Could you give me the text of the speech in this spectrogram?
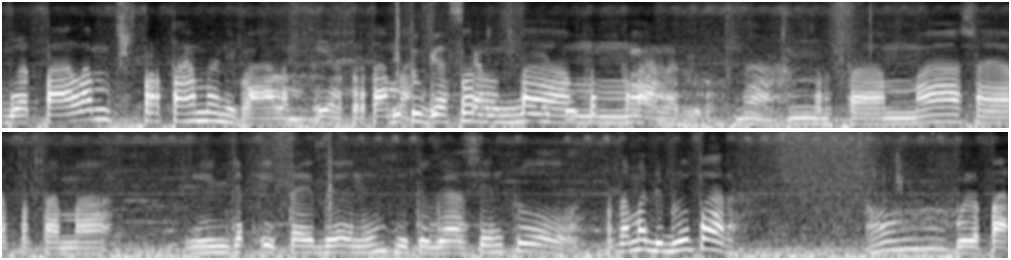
buat Palam pertama nih Pak. Palem iya pertama Ditugaskannya itu ke Pertama. ke mana dulu? Pak? Nah, pertama saya pertama nginjek ITB nih ditugasin tuh pertama di Blupar. Bulepar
